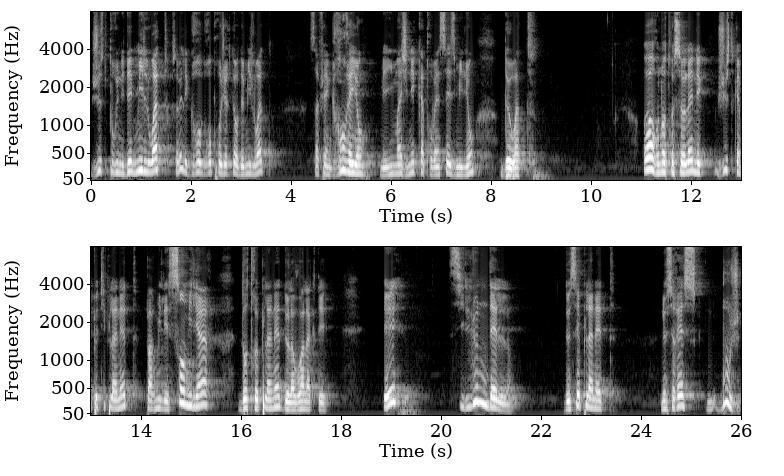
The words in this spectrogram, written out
Juste pour une idée, 1000 watts, vous savez, les gros gros projecteurs de 1000 watts, ça fait un grand rayon. Mais imaginez 96 millions de watts. Or, notre Soleil n'est juste qu'un petit planète parmi les 100 milliards d'autres planètes de la Voie lactée. Et si l'une d'elles, de ces planètes, ne serait-ce, bouge,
